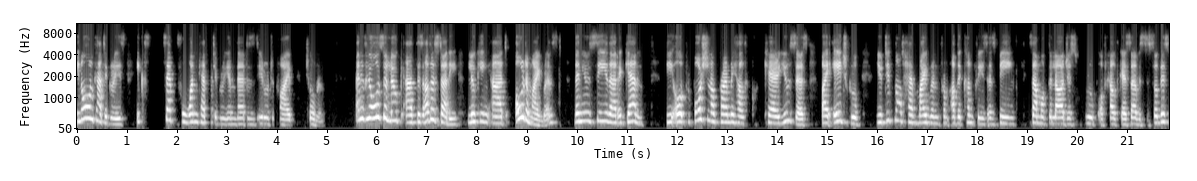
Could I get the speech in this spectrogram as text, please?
in all categories, except for one category, and that is zero to five children. And if you also look at this other study looking at older migrants, then you see that again, the proportion of primary health care users by age group, you did not have migrant from other countries as being some of the largest group of healthcare services. So this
